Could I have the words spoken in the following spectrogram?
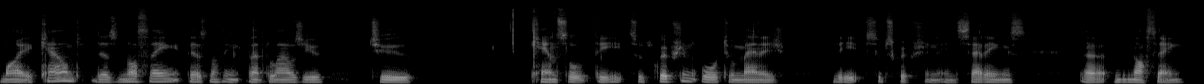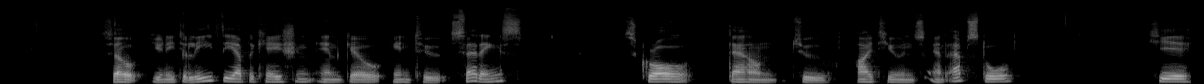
my account there's nothing there's nothing that allows you to cancel the subscription or to manage the subscription in settings uh, nothing. So you need to leave the application and go into settings scroll down to iTunes and App Store. Here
